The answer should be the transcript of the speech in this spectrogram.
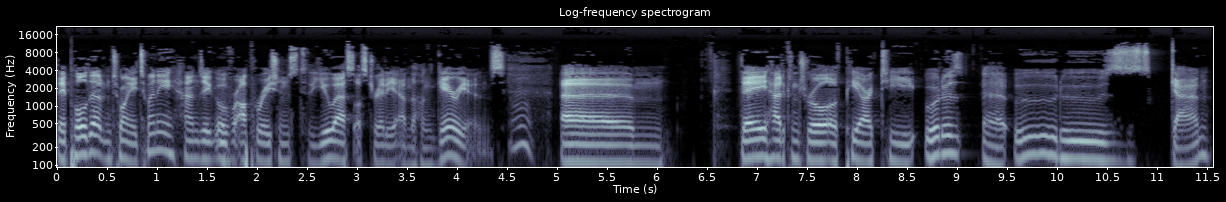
They pulled out in 2020, handing over operations to the U.S., Australia, and the Hungarians. Um, they had control of PRT Uruz, uh, Uruzgan,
